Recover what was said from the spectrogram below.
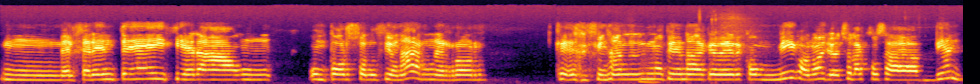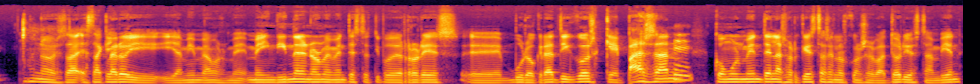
Mm, el gerente hiciera un, un por solucionar un error que al final mm. no tiene nada que ver conmigo, ¿no? Yo he hecho las cosas bien. No, está, está claro y, a mí vamos, me, me, indignan enormemente este tipo de errores eh, burocráticos que pasan comúnmente en las orquestas, en los conservatorios también.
